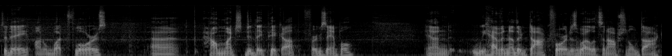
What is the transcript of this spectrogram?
today, on what floors, uh, how much did they pick up, for example. And we have another dock for it as well. It's an optional dock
